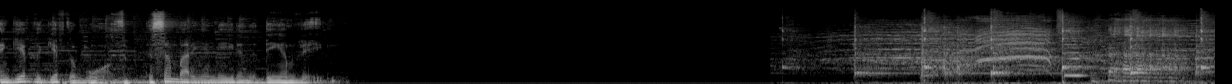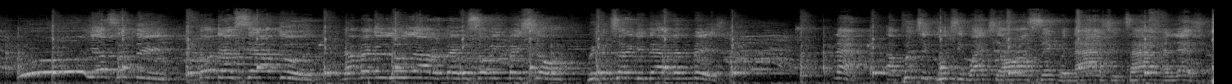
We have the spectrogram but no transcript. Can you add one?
and give the gift of warmth to somebody in need in the DMV. time and let's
